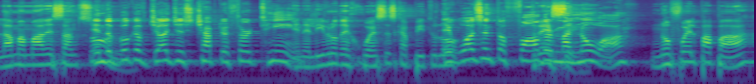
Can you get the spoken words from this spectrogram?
La mamá de Sansón. In the book of Judges, chapter 13. en el libro de jueces capítulo it wasn't the father 13. Manoah no fue el papá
